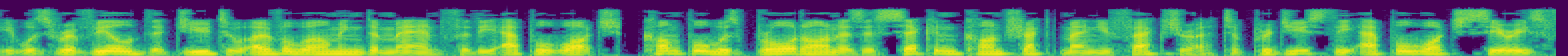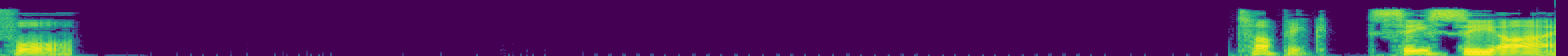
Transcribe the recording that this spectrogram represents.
it was revealed that due to overwhelming demand for the Apple Watch, Compal was brought on as a second contract manufacturer to produce the Apple Watch Series 4. CCI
